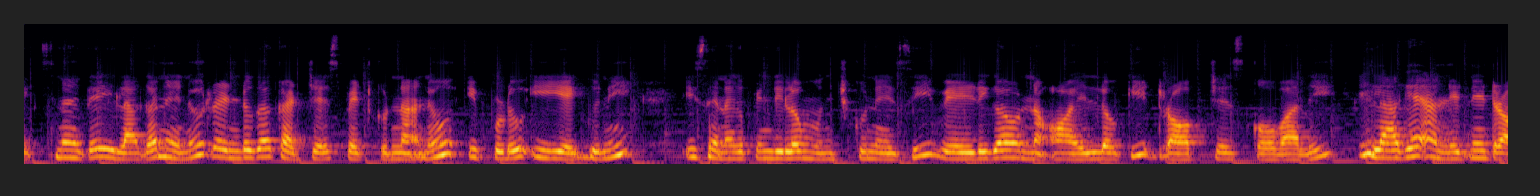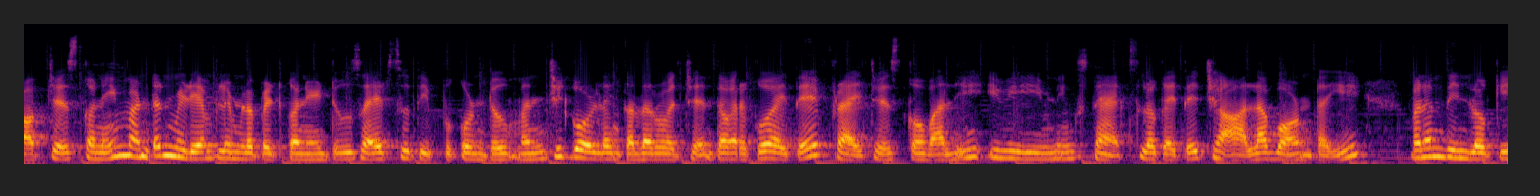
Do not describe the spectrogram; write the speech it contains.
ఎగ్స్ని అయితే ఇలాగా నేను రెండుగా కట్ చేసి పెట్టుకున్నాను. ఇప్పుడు ఈ ఎగ్గుని ఈ శనగపిండిలో ముంచుకునేసి వేడిగా ఉన్న ఆయిల్లోకి డ్రాప్ చేసుకోవాలి. ఇలాగే అన్నిటినీ డ్రాప్ చేసుకొని మంటను మీడియం ఫ్లేమ్లో పెట్టుకొని టూ సైడ్స్ తిప్పుకుంటూ మంచి గోల్డెన్ కలర్ వచ్చేంత వరకు అయితే ఫ్రై చేసుకోవాలి. ఇవి ఈవినింగ్ స్నాక్స్లోకి అయితే చాలా బాగుంటాయి. మనం దీనిలోకి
